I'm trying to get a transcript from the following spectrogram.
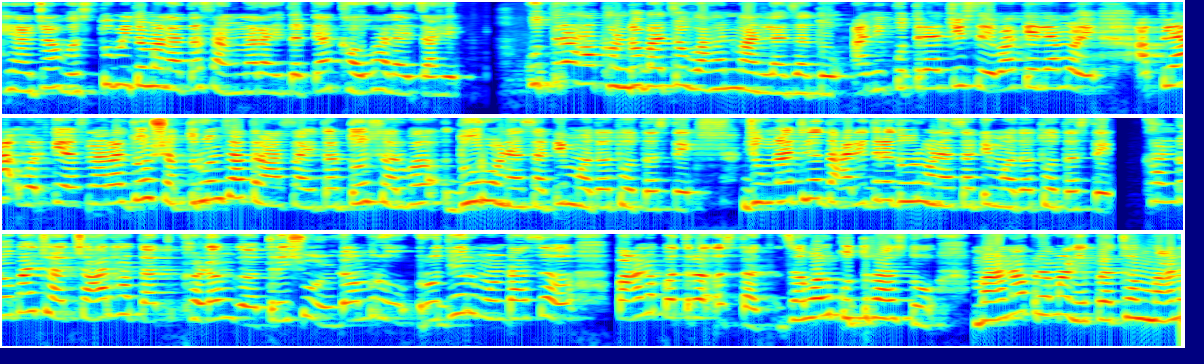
ह्या ज्या वस्तू मी तुम्हाला आता सांगणार आहे तर त्या खाऊ घालायचं आहे. कुत्रा हा खंडोबाचं वाहन मानला जातो आणि कुत्र्याची सेवा केल्यामुळे आपल्यावरती असणारा जो शत्रूंचा त्रास आहे तर तो सर्व दूर होण्यासाठी मदत होत असते. जीवनातले दारिद्र्य दूर होण्यासाठी मदत होत असते. खंडोबाच्या चार हातात खडंग त्रिशूळ डमरू रुधिर मुंडासह पानपत्र असतात. जवळ कुत्रा असतो. मानाप्रमाणे प्रथम मान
